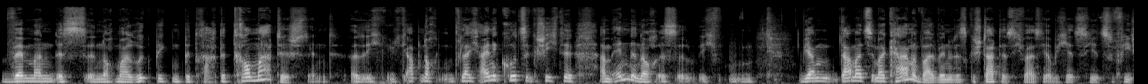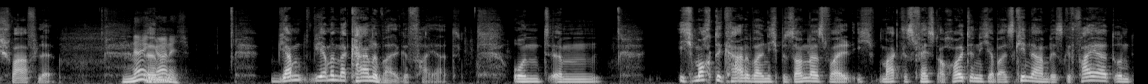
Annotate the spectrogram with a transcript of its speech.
wenn man es äh, nochmal rückblickend betrachtet, traumatisch sind. Also ich, ich habe noch vielleicht eine kurze Geschichte am Ende noch. Ist, äh, ich, wir haben damals immer Karneval, wenn du das gestattest. Ich weiß nicht, ob ich jetzt hier zu viel schwafle. Nein, ähm, gar nicht. Wir haben, wir haben immer Karneval gefeiert. Und ähm, ich mochte Karneval nicht besonders, weil ich mag das Fest auch heute nicht, aber als Kinder haben wir es gefeiert und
